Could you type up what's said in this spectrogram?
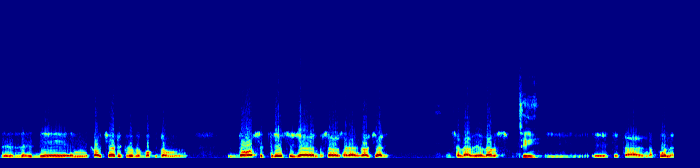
desde en Cauchari creo que un poquito, 12, 13 ya empezaron a sacar en Cauchari, en Salar de Olaros. Sí. Y eh, que está en la Puna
